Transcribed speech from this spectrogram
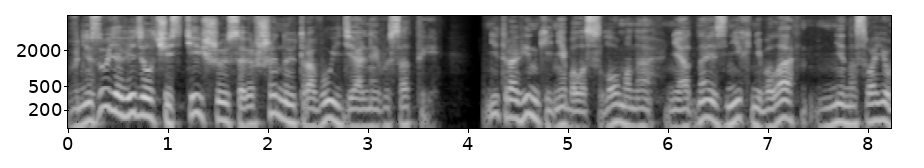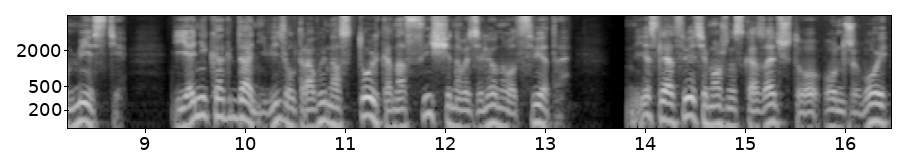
Внизу я видел чистейшую, совершенную траву идеальной высоты. Ни травинки не было сломано, ни одна из них не была не на своем месте. Я никогда не видел травы настолько насыщенного зеленого цвета. Если о цвете можно сказать, что он живой,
